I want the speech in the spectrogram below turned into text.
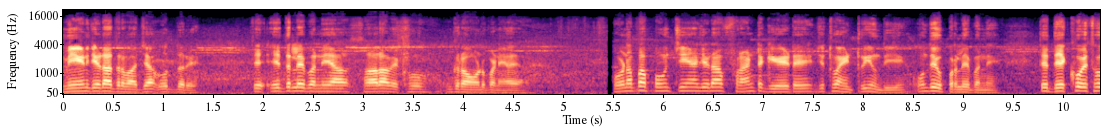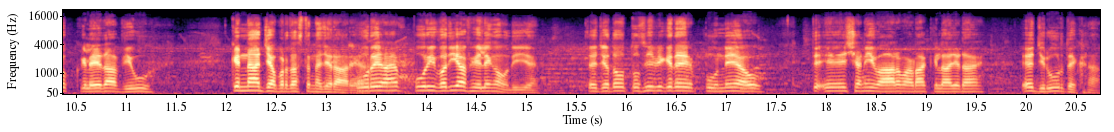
ਮੇਨ ਜਿਹੜਾ ਦਰਵਾਜ਼ਾ ਉਧਰ ਹੈ ਤੇ ਇਧਰਲੇ ਬੰਨੇ ਆ ਸਾਰਾ ਵੇਖੋ ਗਰਾਊਂਡ ਬਣਿਆ ਆ ਹੁਣ ਆਪਾਂ ਪਹੁੰਚੇ ਆ ਜਿਹੜਾ ਫਰੰਟ ਗੇਟ ਹੈ ਜਿੱਥੋਂ ਐਂਟਰੀ ਹੁੰਦੀ ਹੈ ਉਹਦੇ ਉੱਪਰਲੇ ਬੰਨੇ। ਤੇ ਦੇਖੋ ਇਥੋਂ ਕਿਲੇ ਦਾ ਵਿਊ ਕਿੰਨਾ ਜ਼ਬਰਦਸਤ ਨਜ਼ਰ ਆ ਰਿਹਾ। ਪੂਰੇ ਐਂ, ਪੂਰੀ ਵਧੀਆ ਫੀਲਿੰਗ ਆਉਂਦੀ ਹੈ ਤੇ ਜਦੋਂ ਤੁਸੀਂ ਵੀ ਕਿਤੇ ਪੂਨੇ ਆਓ, ਤੇ ਇਹ ਸ਼ਨੀਵਾਰ ਵਾੜਾ ਕਿਲਾ ਜਿਹੜਾ ਹੈ ਇਹ ਜ਼ਰੂਰ ਦੇਖਣਾ।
